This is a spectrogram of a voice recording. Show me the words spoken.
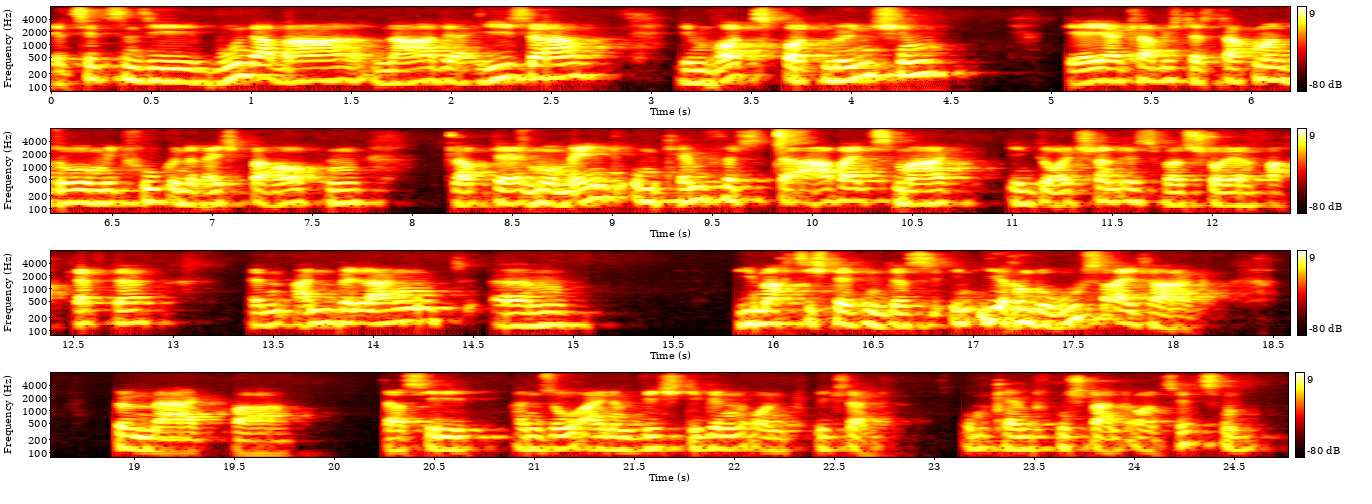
Jetzt sitzen Sie wunderbar nahe der ISA im Hotspot München der ja, glaube ich, das darf man so mit Fug und Recht behaupten, ich glaube, der im Moment umkämpfteste Arbeitsmarkt in Deutschland ist, was Steuerfachkräfte ähm, anbelangt. Ähm, wie macht sich denn das in Ihrem Berufsalltag bemerkbar, dass Sie an so einem wichtigen und, wie gesagt, umkämpften Standort sitzen?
